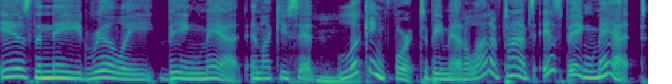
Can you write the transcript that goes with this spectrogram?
is the need really being met? And like you said, mm. looking for it to be met, a lot of times it's being met.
